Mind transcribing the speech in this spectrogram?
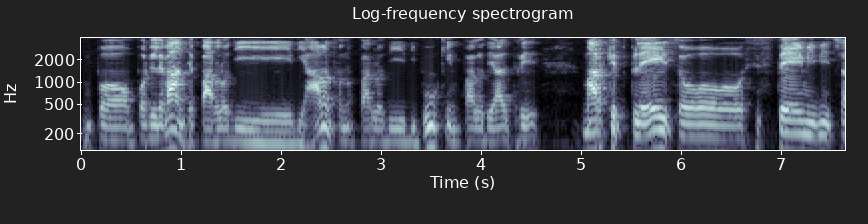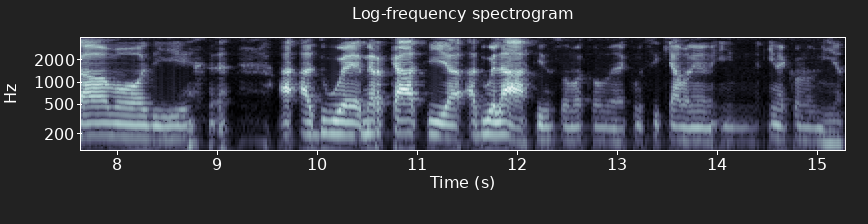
un po', un po rilevante, parlo di, di, Amazon, parlo di, di Booking, parlo di altri marketplace o sistemi, diciamo, di, a, a, due mercati, a, a, due lati, insomma, come, come si chiamano in, in, economia.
